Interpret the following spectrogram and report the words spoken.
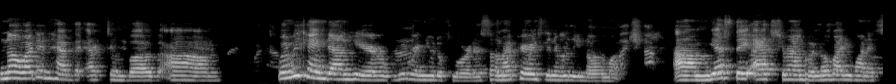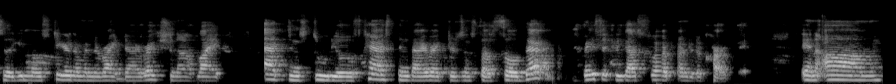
No, I didn't have the acting bug. Um, when we came down here, we were new to Florida, so my parents didn't really know much. Um, yes, they asked around, but nobody wanted to, you know, steer them in the right direction of like acting studios, casting directors, and stuff. So that basically got swept under the carpet. And um,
